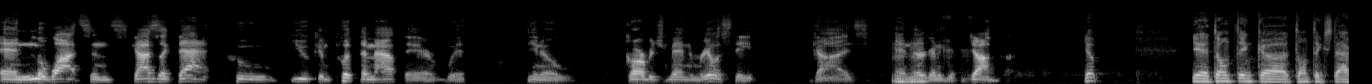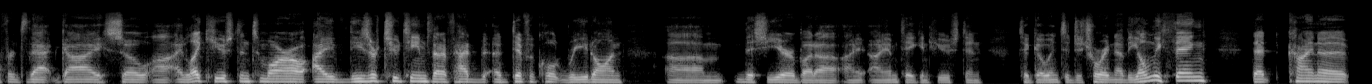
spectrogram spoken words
and the Watsons, guys like that, who you can put them out there with, you know, garbage men and real estate guys, and Mhm. they're going to get the job done. Yep. Yeah, don't think uh don't think Stafford's that guy. So uh, I like Houston tomorrow. I these are two teams that I've had a difficult read on um, this year, but uh, I, I am taking Houston to go into Detroit. Now, the only thing that kind of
